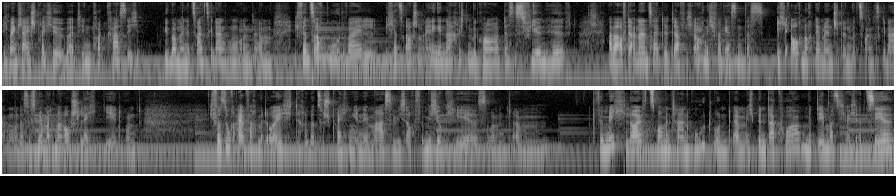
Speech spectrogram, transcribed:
ich meine, klar, ich spreche über den Podcast, ich über meine Zwangsgedanken und ähm, ich finde es auch gut, weil ich jetzt auch schon einige Nachrichten bekommen habe, dass es vielen hilft. Aber auf der anderen Seite darf ich auch nicht vergessen, dass ich auch noch der Mensch bin mit Zwangsgedanken und dass es mir manchmal auch schlecht geht. Und ich versuche einfach mit euch darüber zu sprechen in dem Maße, wie es auch für mich okay ist. Und ähm, für mich läuft es momentan gut und ähm, ich bin d'accord mit dem, was ich euch erzähle.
